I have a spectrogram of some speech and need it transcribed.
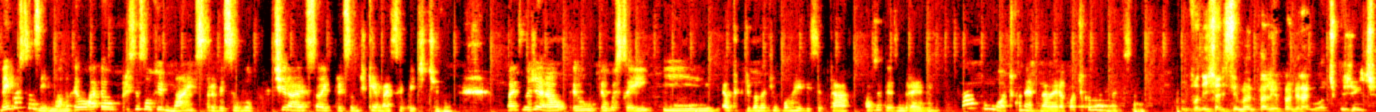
Bem gostosinho, mano. Eu, eu preciso ouvir mais pra ver se eu vou tirar essa impressão de que é mais repetitivo. Mas, no geral, eu, eu gostei. E é o tipo de banda que eu vou revisitar, com certeza, em breve. Ah, um gótico, né, galera? Gótico não é mais. Vou deixar de ser metaleiro pra virar gótico, gente.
